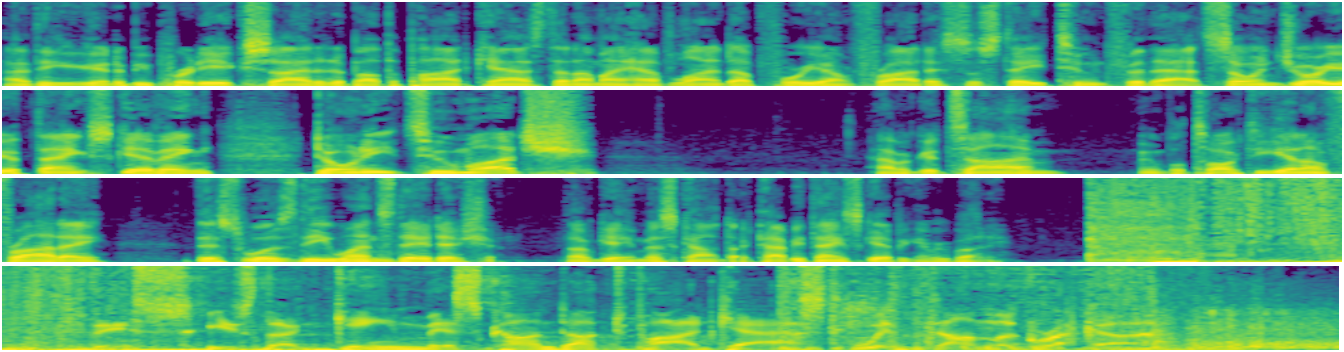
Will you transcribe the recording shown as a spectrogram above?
I think you're going to be pretty excited about the podcast that I might have lined up for you on Friday. So stay tuned for that. So enjoy your Thanksgiving. Don't eat too much. Have a good time. And we'll talk to you again on Friday. This was the Wednesday edition of Game Misconduct. Happy Thanksgiving, everybody. This is the Game Misconduct Podcast with Don LaGreca.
